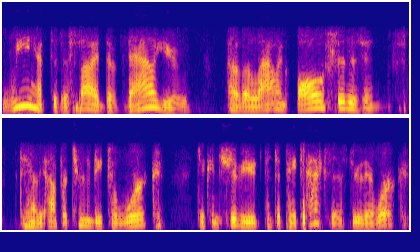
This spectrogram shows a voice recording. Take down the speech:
we have to decide the value of allowing all citizens to have the opportunity to work, to contribute, and to pay taxes through their work.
